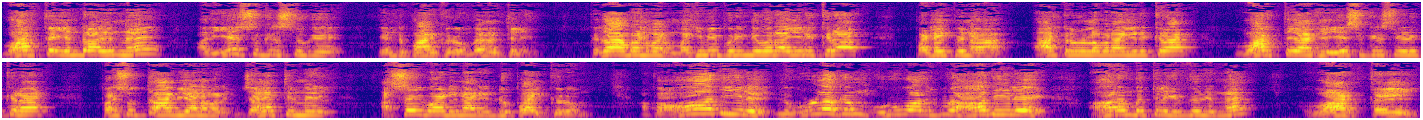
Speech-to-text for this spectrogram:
வார்த்தை என்றால் என்ன? அது இயேசு கிறிஸ்துக்கு என்று பார்க்கிறோம் வேதத்திலே. பிதாபனவர் மகிமை புரிந்தவராய் இருக்கிறார். படைப்பினார் ஆற்றல் உள்ளவராக இருக்கிறார் வார்த்தையாக இயேசு கிறிஸ்து இருக்கிறார். பரிசுத்த ஆவியானவர் ஜலத்தின் மேல் அசைவாடினார் என்று பார்க்கிறோம். அப்ப ஆதியிலே இந்த உலகம் உருவாதற்கு ஆதியிலே ஆரம்பத்தில் இருந்தது என்ன? வார்த்தை.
